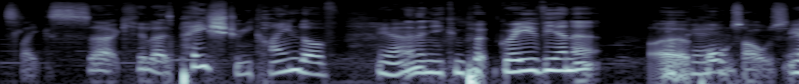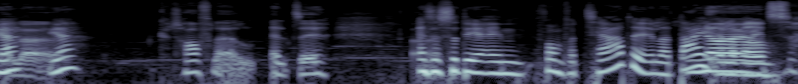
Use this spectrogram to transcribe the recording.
It's like circular. It's pastry, kind of. Ja. And then you can put gravy in it. Uh, Okay. Brunsovs ja, eller ja. kartofler, alt- alt det. Altså, så det er en form for tærte eller dej, no, eller hvad? it's, uh,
